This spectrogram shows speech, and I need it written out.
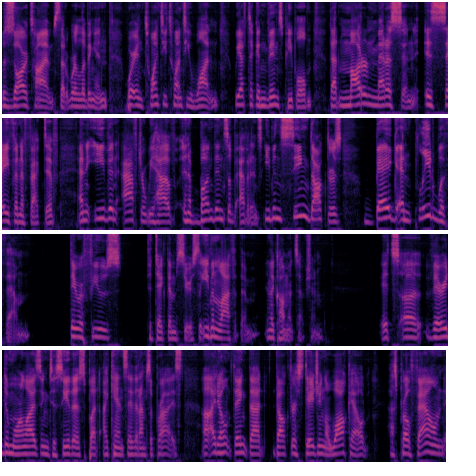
bizarre times that we're living in, where in 2021, we have to convince people that modern medicine is safe and effective. And even after we have an abundance of evidence, even seeing doctors beg and plead with them, they refuse to take them seriously, even laugh at them in the comment section. It's uh, very demoralizing to see this, but I can't say that I'm surprised. Uh, I don't think that doctors staging a walkout, as profound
